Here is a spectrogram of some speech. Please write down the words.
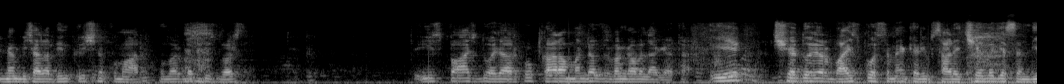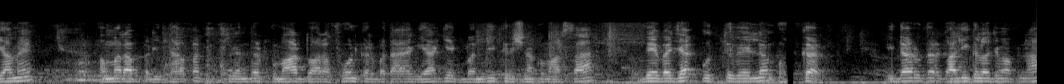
नाम विचाराधीन कृष्ण कुमार, उम्र बत्तीस वर्ष। तेईस पाँच दो हज़ार को कारा मंडल दरभंगा में लाया गया था। एक छः दो हज़ार बाईस को समय करीब साढ़े छः बजे संध्या में हमारा प्राध्यापक सुरेंद्र कुमार द्वारा फ़ोन कर बताया गया कि एक बंदी कृष्णा कुमार शाह बेवजह उत्वेलम होकर इधर उधर गाली गलौज में अपना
